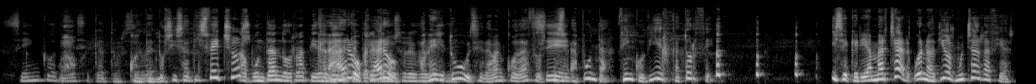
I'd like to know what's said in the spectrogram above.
5, 10 y 14. Contentos y satisfechos. Apuntando rápidamente. Claro, claro. a ver, tú, se daban codazos. apunta, 5, 10, 14. y se querían marchar. Bueno, adiós, muchas gracias.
